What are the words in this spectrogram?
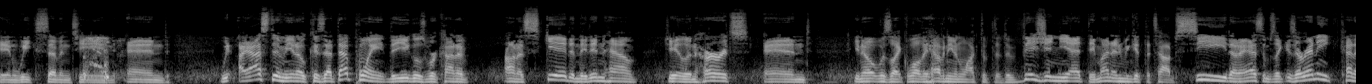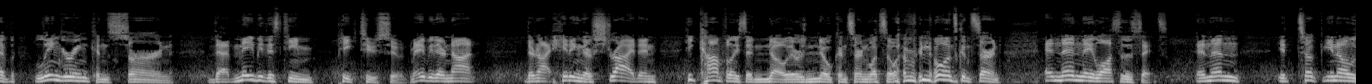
in Week 17, and we, I asked him, you know, because at that point the Eagles were kind of on a skid and they didn't have Jalen Hurts, and you know it was like, well, they haven't even locked up the division yet. They might not even get the top seed. And I asked him, I was like, is there any kind of lingering concern that maybe this team peaked too soon? Maybe they're not they're not hitting their stride. And he confidently said, no, there was no concern whatsoever. no one's concerned. And then they lost to the Saints. And then it took, you know,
